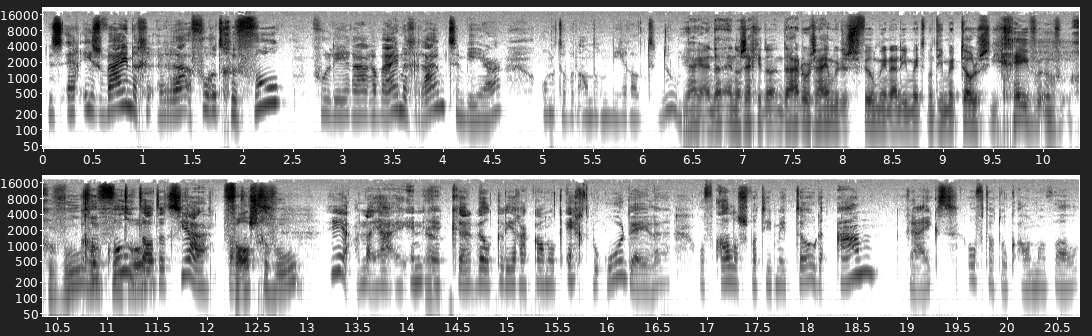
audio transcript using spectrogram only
Dus er is weinig, voor het gevoel, voor leraren, weinig ruimte meer om het op een andere manier ook te doen. Ja, ja. En, dan, en dan zeg je dan, daardoor zijn we dus veel meer naar die methodes, want die methodes die geven een gevoel van gevoel controle. dat het, ja. dat Vals het- gevoel. Ja, nou ja, en Ja. Ik, eh, welke leraar kan ook echt beoordelen of alles wat die methode aanreikt, of dat ook allemaal wel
